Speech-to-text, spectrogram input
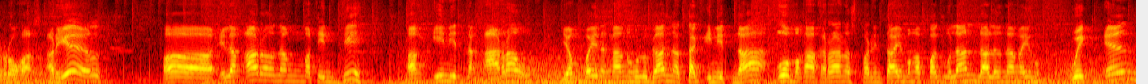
Rojas. Ariel, ah, ilang araw ng matindi ang init ng araw. Yan ba'y nangangahulugan na tag-init na o makakaranas pa rin tayo mga pag-ulan lalo na ngayong weekend?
